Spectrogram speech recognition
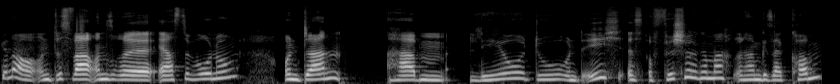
genau, und das war unsere erste Wohnung. Und dann haben Leo, du und ich es official gemacht und haben gesagt, komm,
